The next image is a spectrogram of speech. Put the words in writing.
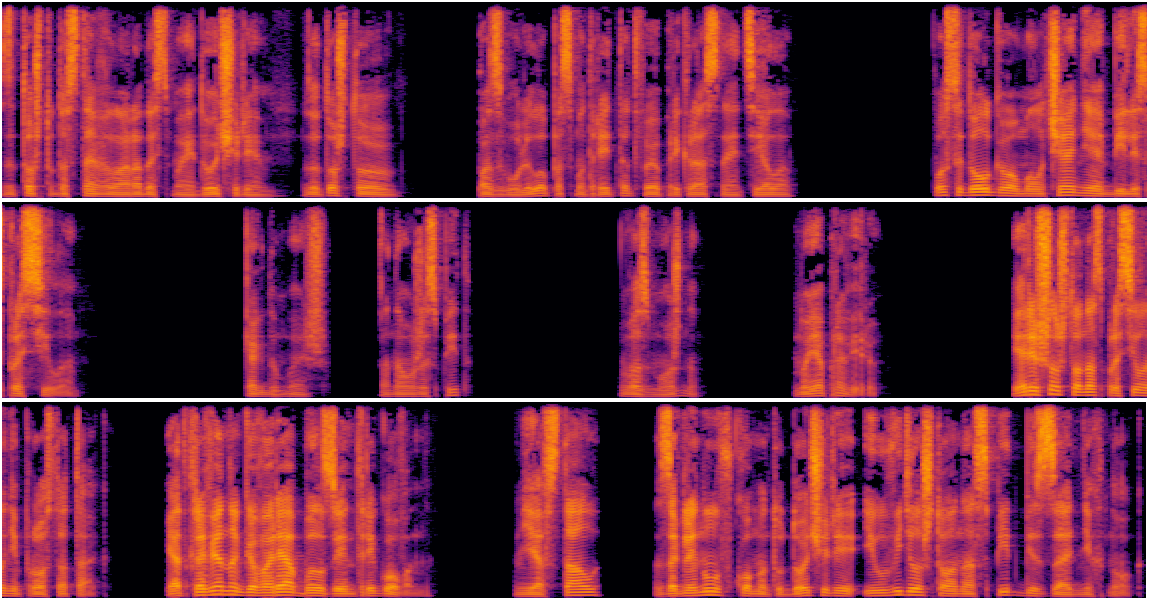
За то, что доставила радость моей дочери. За то, что позволила посмотреть на твое прекрасное тело. После долгого молчания Билли спросила. «Как думаешь, она уже спит?» «Возможно. Но я проверю». Я решил, что она спросила не просто так. И, откровенно говоря, был заинтригован. Я встал, заглянул в комнату дочери и увидел, что она спит без задних ног,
